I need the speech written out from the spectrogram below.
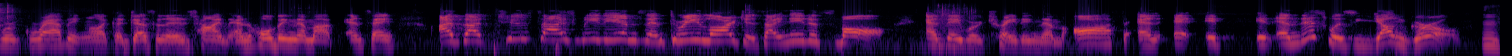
were grabbing like a dozen at a time and holding them up and saying, I've got two size mediums and three larges. I need a small. And they were trading them off. And it, it, it and this was young girls. Mm.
